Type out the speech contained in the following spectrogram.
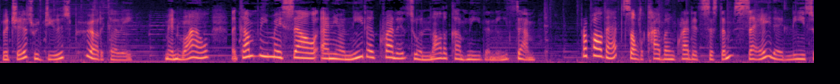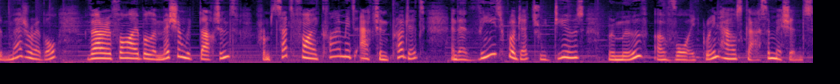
which is reduced periodically. Meanwhile, the company may sell any unneeded credits to another company that needs them. Proponents of the carbon credit system say that it leads to measurable, verifiable emission reductions from certified climate action projects and that these projects reduce, remove, avoid greenhouse gas emissions.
